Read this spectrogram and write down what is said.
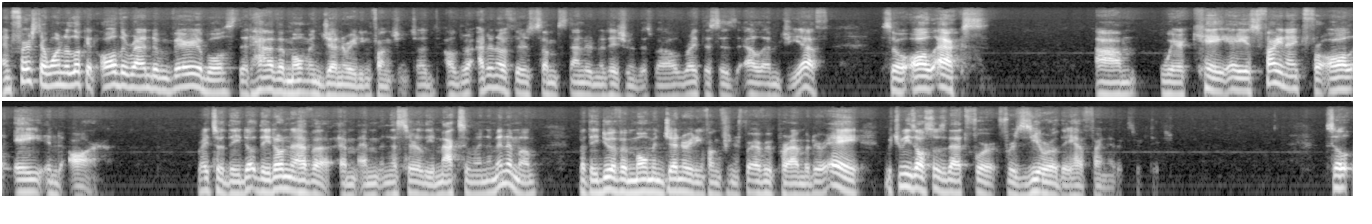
And first, I want to look at all the random variables that have a moment generating function. So I'll, I don't know if there's some standard notation of this, but I'll write this as LMGF. So all X, um, where Ka is finite for all A and R, right? So they don't, they don't have a, a, a necessarily a maximum and a minimum, but they do have a moment generating function for every parameter A, which means also that for, for zero, they have finite expectation. So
